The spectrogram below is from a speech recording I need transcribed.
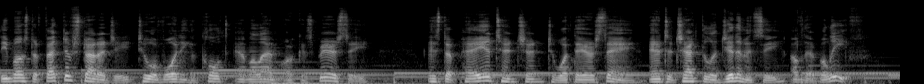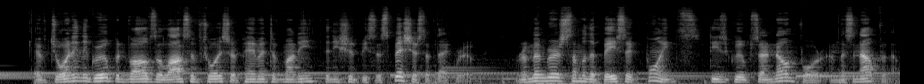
The most effective strategy to avoiding a cult, MLM, or conspiracy is to pay attention to what they are saying and to check the legitimacy of their belief. If joining the group involves a loss of choice or payment of money, then you should be suspicious of that group. Remember some of the basic points these groups are known for and listen out for them.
